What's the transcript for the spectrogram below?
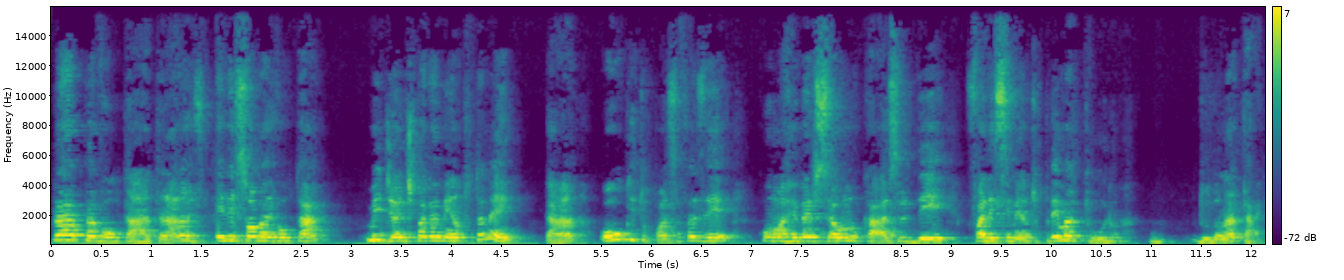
para voltar atrás, ele só vai voltar mediante pagamento também, tá? Ou que tu possa fazer com uma reversão no caso de falecimento prematuro do donatário,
